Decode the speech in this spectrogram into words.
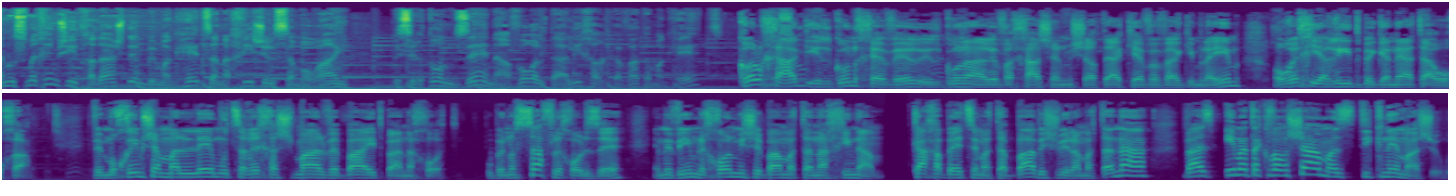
אנו שמחים שהתחדשתם במגהץ אנכי של סמוראי. בסרטון זה נעבור על תהליך הרכבת המגהץ. כל חג, ארגון חבר, ארגון הרווחה של משרתי הקבע והגמלאים, עורך יריד בגני התערוכה. ומוכרים שם מלא מוצרי חשמל ובית בהנחות. ובנוסף לכל זה, הם מביאים לכל מי שבא מתנה חינם. ככה בעצם אתה בא בשביל המתנה, ואז אם אתה כבר שם, אז תקנה משהו.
